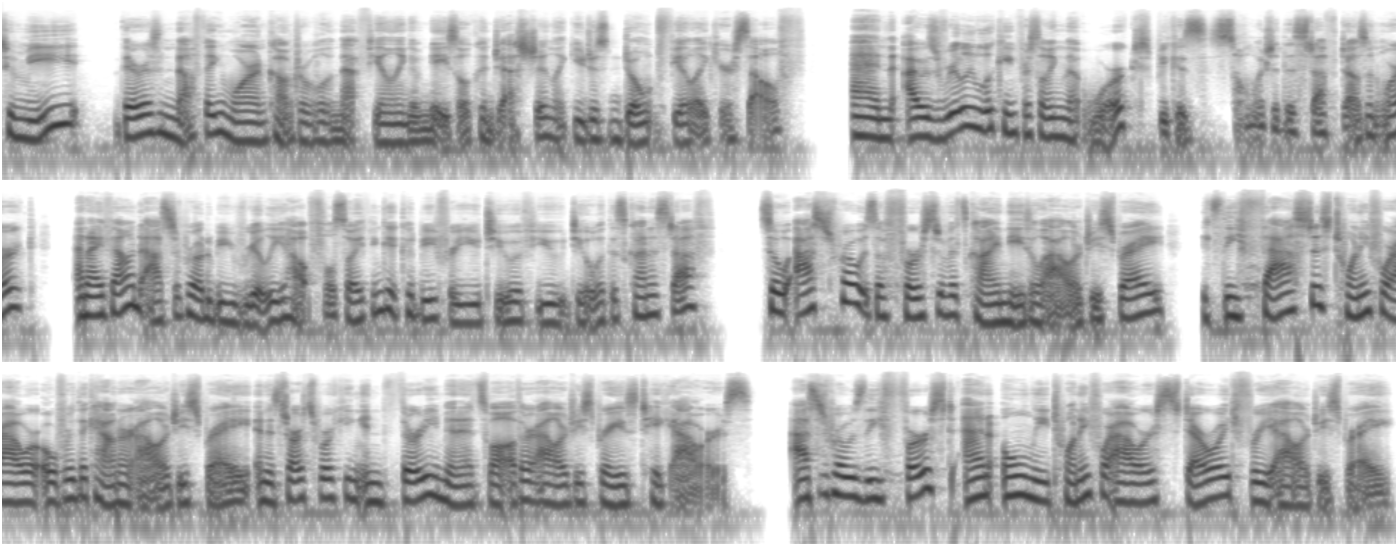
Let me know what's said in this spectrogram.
to me, there is nothing more uncomfortable than that feeling of nasal congestion. Like you just don't feel like yourself. And I was really looking for something that worked because so much of this stuff doesn't work. And I found Astepro to be really helpful. So I think it could be for you too if you deal with this kind of stuff. So Astepro is a first of its kind nasal allergy spray. It's the fastest 24 hour over the counter allergy spray, and it starts working in 30 minutes while other allergy sprays take hours. Astepro is the first and only 24 hour steroid free allergy spray.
